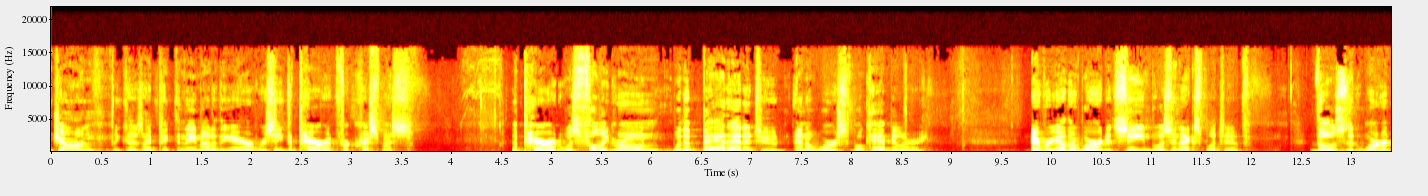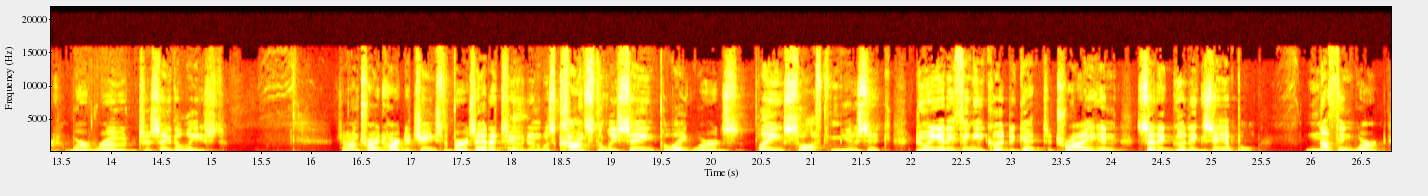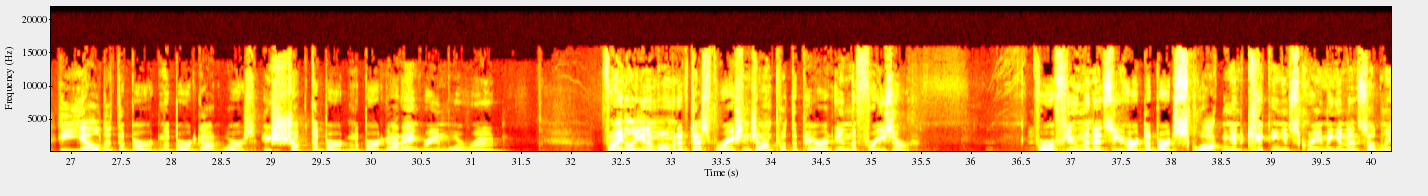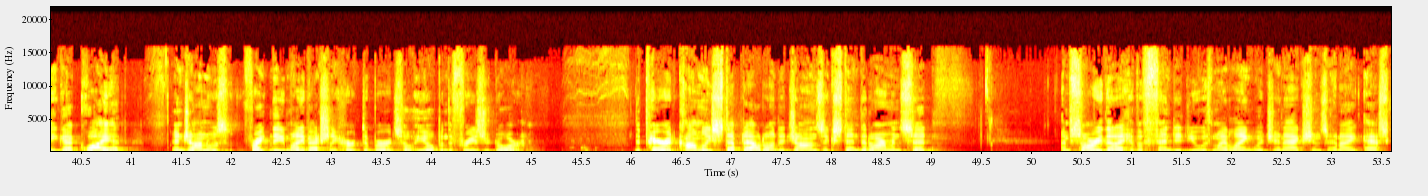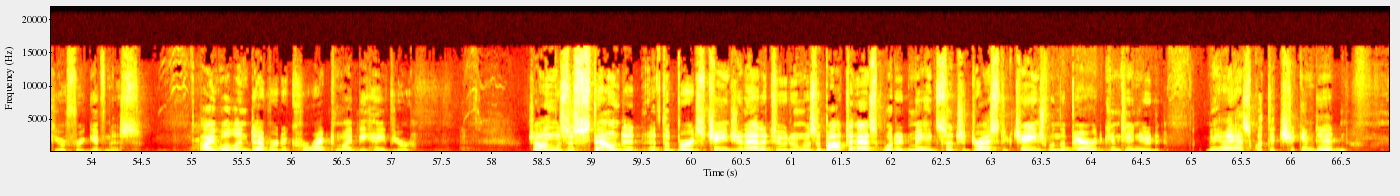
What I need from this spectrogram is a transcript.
John, because I picked the name out of the air, received a parrot for Christmas. The parrot was fully grown with a bad attitude and a worse vocabulary. Every other word, it seemed, was an expletive. Those that weren't were rude, to say the least. John tried hard to change the bird's attitude and was constantly saying polite words, playing soft music, doing anything he could to get to try and set a good example. Nothing worked. He yelled at the bird and the bird got worse. He shook the bird and the bird got angry and more rude. Finally, in a moment of desperation, John put the parrot in the freezer. For a few minutes, he heard the bird squawking and kicking and screaming, and then suddenly it got quiet. And John was frightened that he might have actually hurt the bird, so he opened the freezer door. The parrot calmly stepped out onto John's extended arm and said, I'm sorry that I have offended you with my language and actions, and I ask your forgiveness. I will endeavor to correct my behavior. John was astounded at the bird's change in attitude and was about to ask what had made such a drastic change when the parrot continued, May I ask what the chicken did?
